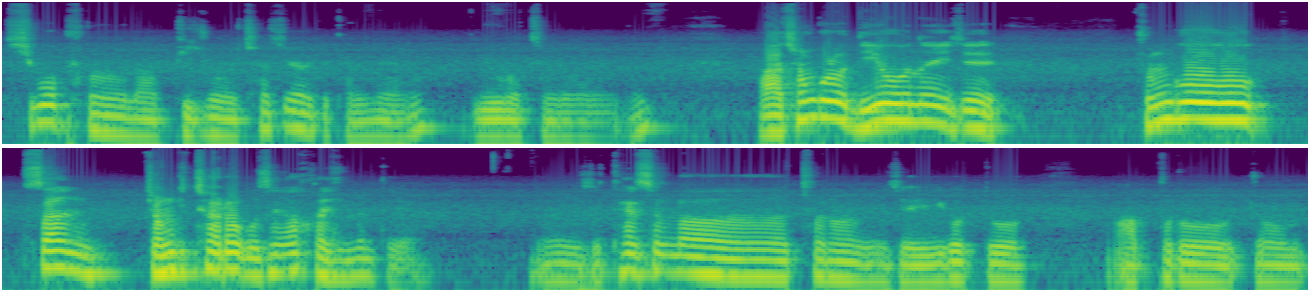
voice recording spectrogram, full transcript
15%나 비중을 차지하게 됐네요. 니오 같은 경우에는. 아, 참고로 니오는 이제 중국산 전기차라고 생각하시면 돼요. 어, 이제 테슬라처럼 이제 이것도 앞으로 좀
